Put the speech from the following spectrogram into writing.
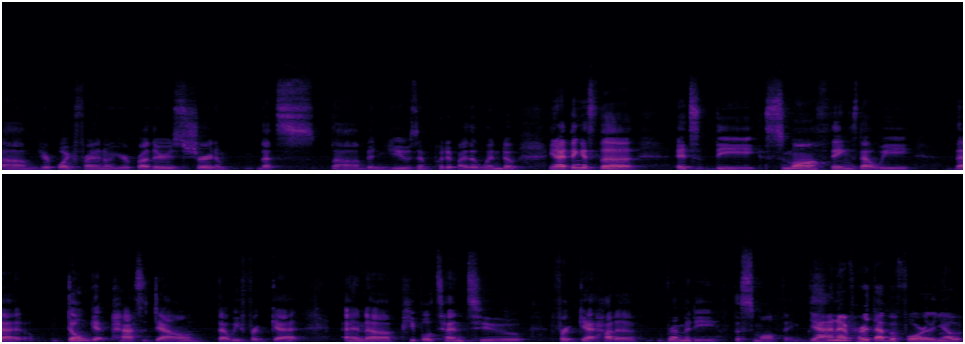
um, your boyfriend or your brother's shirt and that's uh, been used and put it by the window. You know, I think it's the it's the small things that we that don't get passed down that we forget, and uh, people tend to forget how to remedy the small things. Yeah, and I've heard that before. You know,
